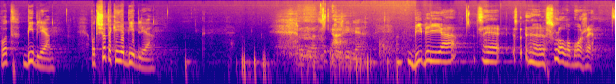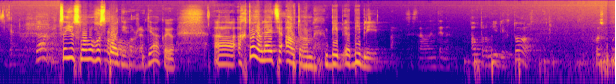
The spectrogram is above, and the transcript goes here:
от Біблія. От що таке є Біблія? Що таке Біблія? Біблія це е, Слово Боже. Це є слово Господнє. Слово Боже. Дякую. А, а хто є автором Біблії? Сестра Валентина. Автором Біблії хто? Господь.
